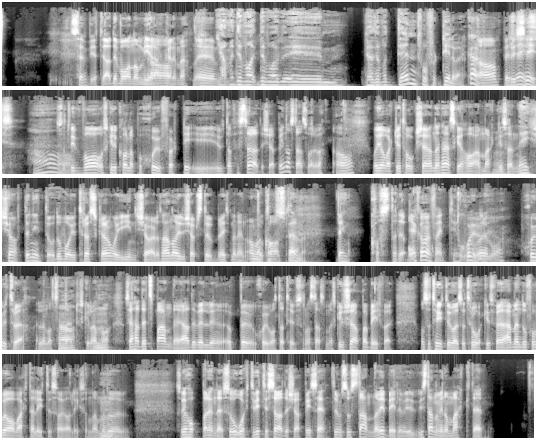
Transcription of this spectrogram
sen vet jag, det var någon mer Ja. rackare med. Eh, Ja, men det var, det var, ehm, ja, det var den 240, Televerkaren? Ja, precis. precis. Ah. Så att vi var och skulle kolla på 740 i, utanför Söderköping någonstans var det va? Ja. Och jag vart ju tokkörd, den här ska jag ha. Martin Mm. sa nej, köp den inte. Och då var ju trösklarna var ju inkörda. Så han har ju köpt stubbrace med den Och vad totalt. kostar den då? Den kostade Jag kommer fan inte ihåg vad det var. Sju tror jag, eller något sånt Ja. där skulle han Mm. ha. Så jag hade ett spann där, jag hade väl uppe 7-8 tusen någonstans som jag skulle köpa bil för. Och så tyckte det var så tråkigt för, ja men då får vi avvakta lite sa jag liksom. Ja, men Mm. då, så vi hoppade den där, så åkte vi till Söderköping centrum, så stannade vi bilen, vi, vi stannade vid någon mack där.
